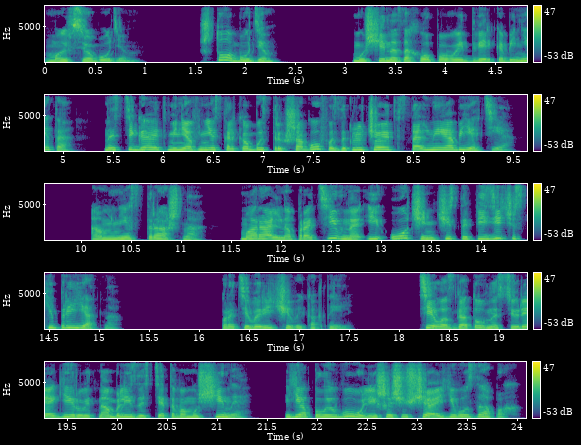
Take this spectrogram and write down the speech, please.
«Мы все будем». «Что будем?» Мужчина захлопывает дверь кабинета, настигает меня в несколько быстрых шагов и заключает в стальные объятия. А мне страшно, морально противно и очень чисто физически приятно. Противоречивый коктейль. Тело с готовностью реагирует на близость этого мужчины. Я плыву, лишь ощущая его запах.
